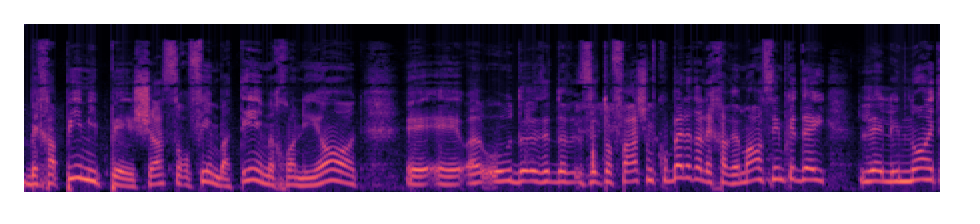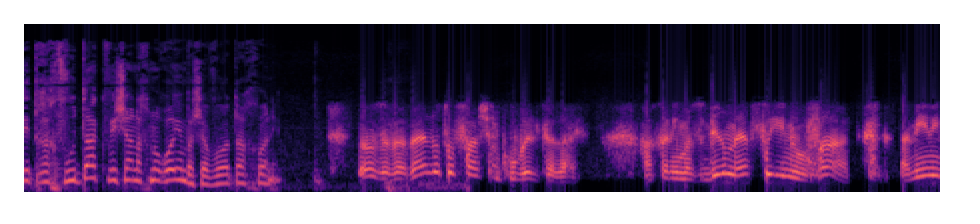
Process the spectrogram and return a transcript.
בחפים מפשע, שורפים בתים, מכוניות, אה, אה, זה תופעה שמקובלת עליך, ומה עושים כדי למנוע את התרחבותה כפי שאנחנו רואים בשבועות האחרונים? לא, זה עדיין לא תופעה שמקובלת עליי. רק אני מסביר מאיפה היא נובעת. אני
